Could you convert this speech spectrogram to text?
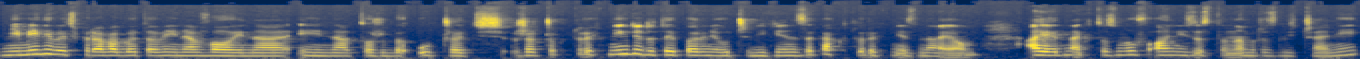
Nie mieli być prawa gotowi na wojnę i na to, żeby uczyć rzeczy, których nigdy do tej pory nie uczyli, w językach, których nie znają, a jednak to znów oni zostaną rozliczeni.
